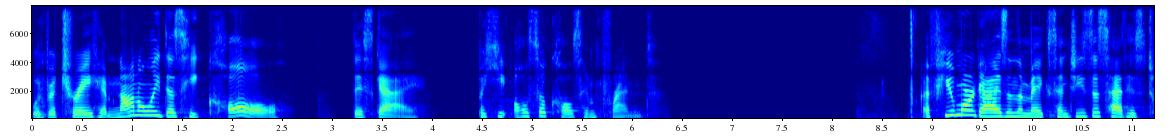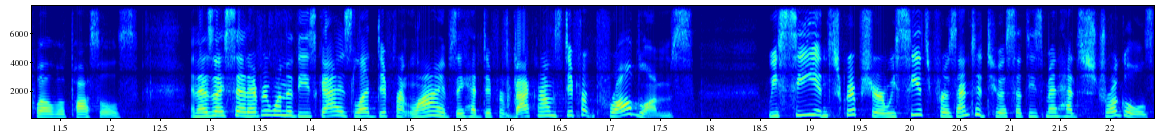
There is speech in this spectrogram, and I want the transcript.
would betray him. Not only does he call this guy, but he also calls him friend. A few more guys in the mix, and Jesus had his 12 apostles. And as I said, every one of these guys led different lives. They had different backgrounds, different problems. We see in scripture, we see it's presented to us that these men had struggles.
